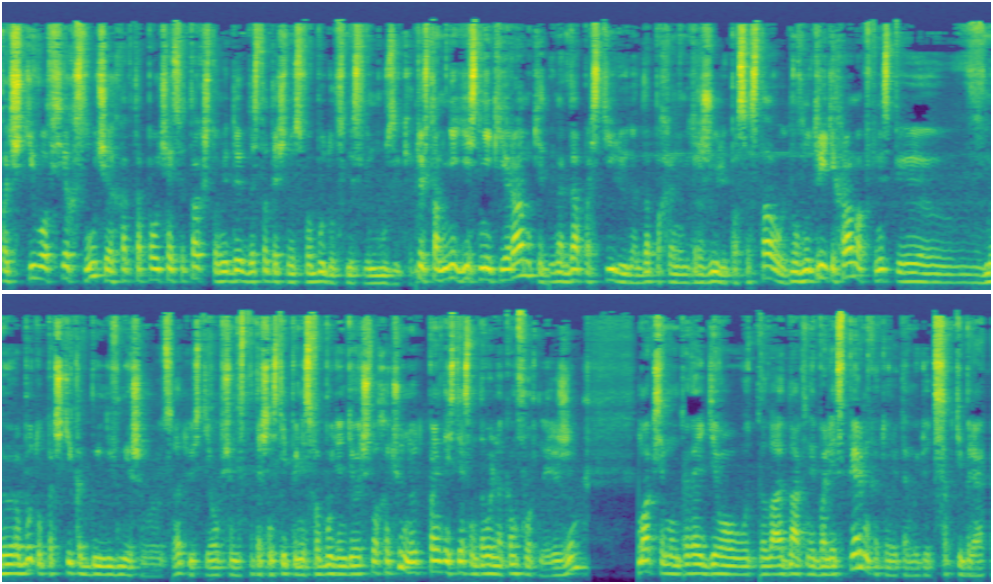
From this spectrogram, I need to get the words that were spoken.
почти во всех случаях как-то получается так, что мне дают достаточную свободу в смысле музыки. То есть там есть некие рамки, иногда по стилю, иногда по хронометражу или по составу, но внутри этих рамок, в принципе, в мою работу почти как бы и не вмешиваются. Да? То есть я, в общем, в достаточной степени свободен делать, что хочу, но это, понятно, естественно, довольно комфортный режим. Максимум, когда я делал вот однакный балет в Перми, который там идет с октября,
